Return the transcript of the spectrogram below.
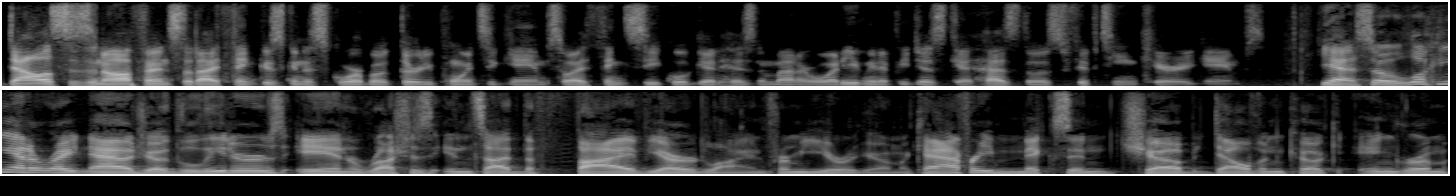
Dallas is an offense that I think is going to score about 30 points a game. So I think Zeke will get his no matter what, even if he just get has those 15 carry games. Yeah. So looking at it right now, Joe, the leaders in rushes inside the five yard line from a year ago: McCaffrey, Mixon, Chubb, Dalvin Cook, Ingram,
